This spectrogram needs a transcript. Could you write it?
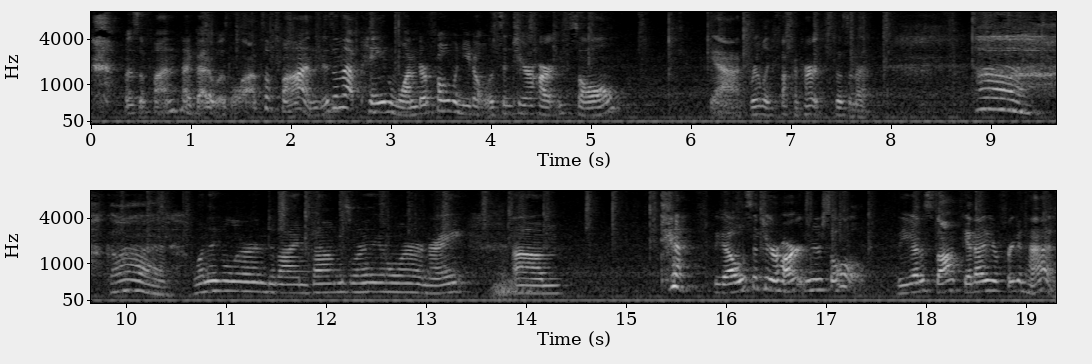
Was it fun? I bet it was lots of fun. Isn't that pain wonderful when you don't listen to your heart and soul? Yeah, it really fucking hurts, doesn't it? God. When are they gonna learn, divine thumbs? When are they gonna learn, right? Um, yeah, you gotta listen to your heart and your soul. You gotta stop, get out of your freaking head.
